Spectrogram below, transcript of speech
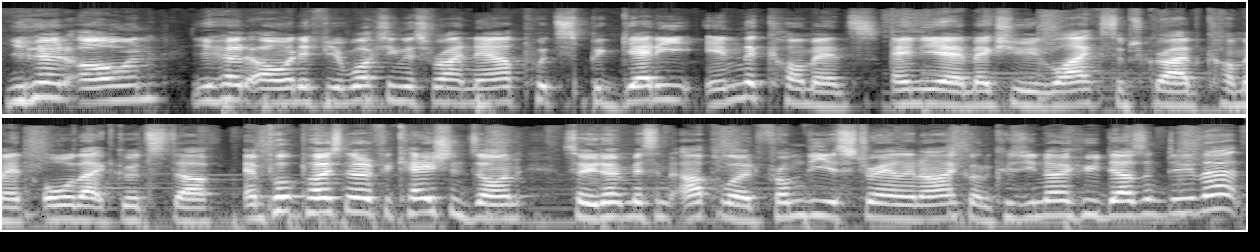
You heard Owen. You heard Owen. If you're watching this right now, put spaghetti in the comments. And yeah, make sure you like, subscribe, comment, all that good stuff. And put post notifications on so you don't miss an upload from the Australian icon. Because you know who doesn't do that?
